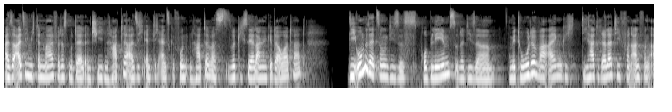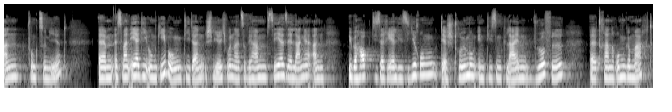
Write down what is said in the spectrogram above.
also als ich mich dann mal für das Modell entschieden hatte, als ich endlich eins gefunden hatte, was wirklich sehr lange gedauert hat, die Umsetzung dieses Problems oder dieser Methode war eigentlich, die hat relativ von Anfang an funktioniert. Ähm, es waren eher die Umgebungen, die dann schwierig wurden. Also wir haben sehr, sehr lange an überhaupt dieser Realisierung der Strömung in diesem kleinen Würfel äh, dran rumgemacht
